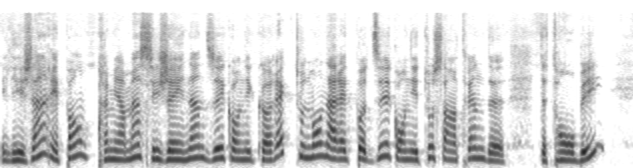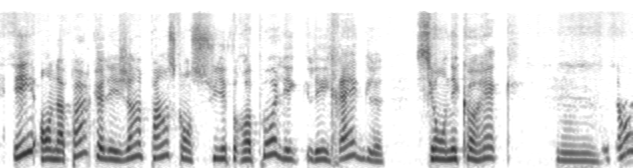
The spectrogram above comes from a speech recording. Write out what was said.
Et les gens répondent, premièrement, c'est gênant de dire qu'on est correct. Tout le monde n'arrête pas de dire qu'on est tous en train de tomber. Et on a peur que les gens pensent qu'on ne suivra pas les, règles si on est correct. Hmm. Donc,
